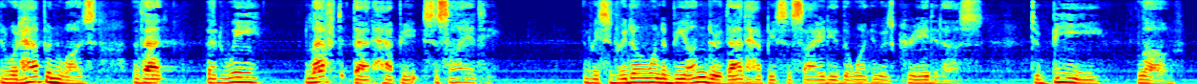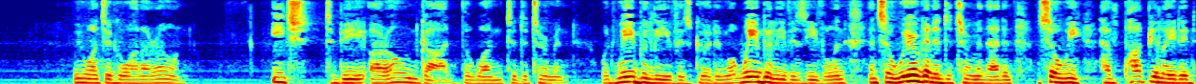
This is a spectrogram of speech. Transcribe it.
And what happened was that, that we left that happy society. And we said, we don't want to be under that happy society, the one who has created us to be love. We want to go on our own. Each to be our own God, the one to determine what we believe is good and what we believe is evil. And, and so we're going to determine that. And so we have populated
